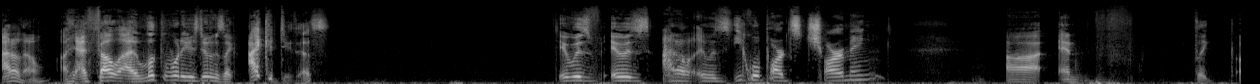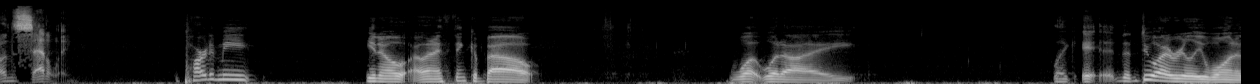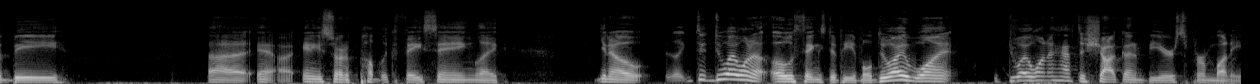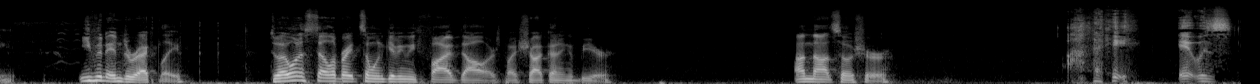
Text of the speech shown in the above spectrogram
I don't know. I, I felt I looked at what he was doing. I was like, I could do this. It was it was I don't it was equal parts charming, uh, and like unsettling. part of me, you know, when I think about what would I like, it, do I really want to be uh, any sort of public facing, like, you know, like, do, do I want to owe things to people? Do I want, do I want to have to shotgun beers for money, even indirectly? Do I want to celebrate someone giving me five dollars by shotgunning a beer? I'm not so sure. I, it was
